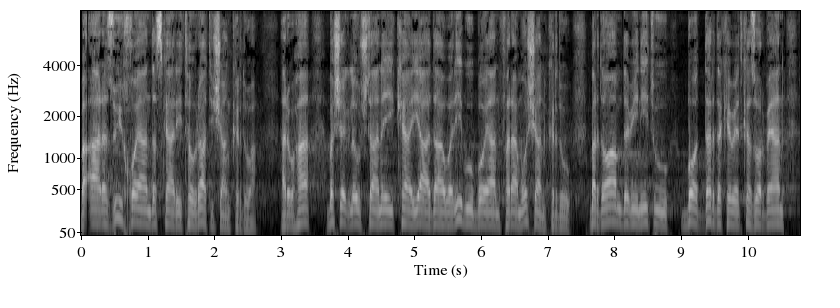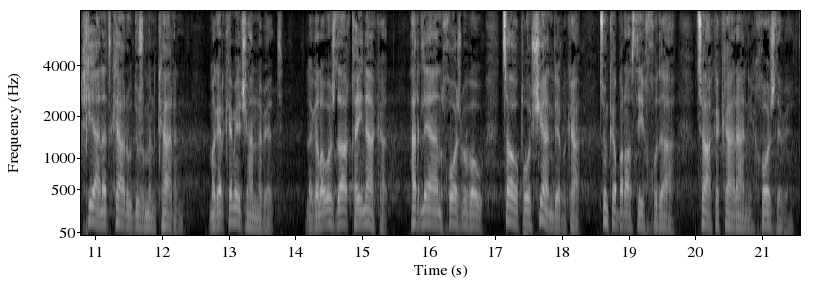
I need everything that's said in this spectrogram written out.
بە ئارەزووی خۆیان دەستکاری تەوراتیشان کردووە، هەروەها بەشێک لەو شتانەی کە یاداوەری بوو بۆیان فەرامۆشیان کرد و بەردەوام دەبینیت و بۆت دەردەکەوێت کە زۆربەیان خیانەتکار و دوژمنکارن مەگەر کەمێکیان نەبێت لەگەڵ ئەوەشدا قەی ناکات هەر لێیان خۆش ببە و چاوپۆشیان لێ بکە چونکە بەڕاستی خودا چاکەکارانی خۆش دەوێت.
